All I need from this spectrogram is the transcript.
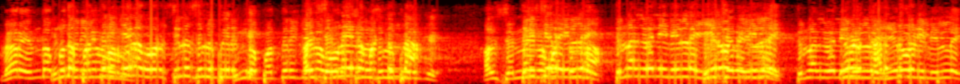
வேற எந்த பத்திரிகையில ஒரு சில சிலுப்பு இந்த இருக்கு பத்திரிகையில ஒரு சில மட்டும்தான். இருக்கு. அது சென்னையில இல்லை. திருநெல்வேலியில் இல்லை. ஈரோட்டில் இல்லை. திருநெல்வேலியில் இல்லை. ஈரோட்டில் இல்லை.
